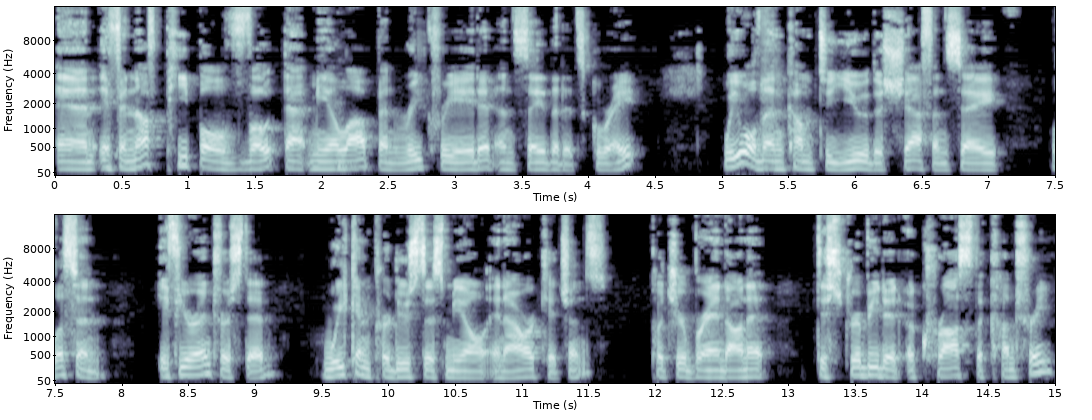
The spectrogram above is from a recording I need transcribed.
And if enough people vote that meal up and recreate it and say that it's great, we will then come to you, the chef, and say, listen, if you're interested, we can produce this meal in our kitchens, put your brand on it, distribute it across the country.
